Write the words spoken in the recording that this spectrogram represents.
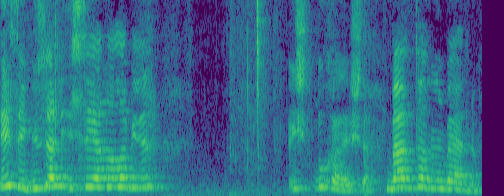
Neyse güzel isteyen alabilir. İşte bu kadar işte. Ben tadını beğendim.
